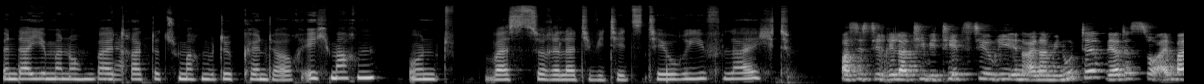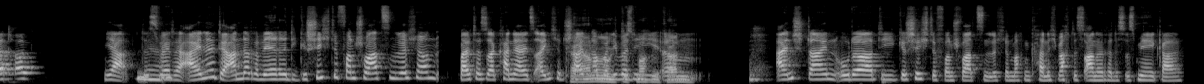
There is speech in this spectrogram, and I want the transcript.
Wenn da jemand noch einen Beitrag ja. dazu machen würde, könnte auch ich machen. Und was zur Relativitätstheorie vielleicht. Was ist die Relativitätstheorie in einer Minute? Wäre das so ein Beitrag? Ja, das ja. wäre der eine. Der andere wäre die Geschichte von schwarzen Löchern. Balthasar kann ja jetzt eigentlich entscheiden, Ahnung, ob er lieber die ähm, Einstein oder die Geschichte von schwarzen Löchern machen kann. Ich mache das andere, das ist mir egal.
